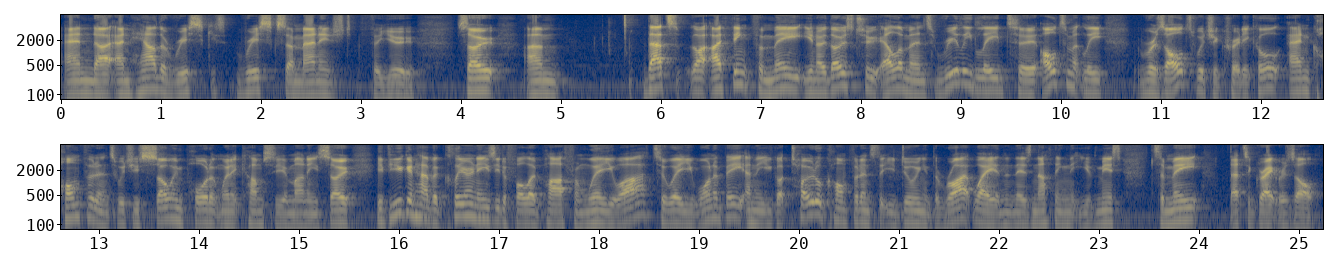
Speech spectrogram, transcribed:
and uh, and how the risks risks are managed for you. So. Um, that's I think for me, you know, those two elements really lead to ultimately results which are critical and confidence which is so important when it comes to your money. So if you can have a clear and easy to follow path from where you are to where you want to be and that you've got total confidence that you're doing it the right way and then there's nothing that you've missed, to me, that's a great result.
